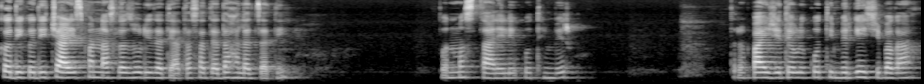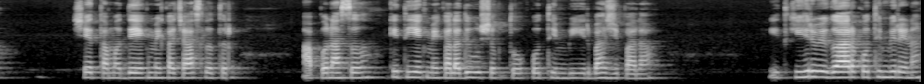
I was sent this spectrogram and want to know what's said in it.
कधी कधी चाळीस पन्नासला जोडी जाते आता सध्या दहालाच जाते. पण मस्त आलेली कोथिंबीर. तर पाहिजे तेवढी कोथिंबीर घ्यायची बघा. शेतामध्ये एकमेकाच्या असलं तर आपण असं किती एकमेकाला देऊ शकतो कोथिंबीर भाजीपाला. इतकी हिरवीगार कोथिंबीर आहे ना.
